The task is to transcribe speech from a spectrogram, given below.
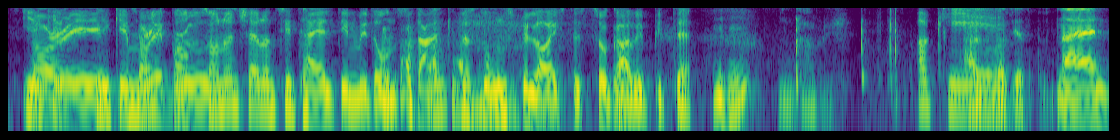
lassen? Ihr, sorry, ihr Gemüt sorry, braucht Bruce. Sonnenschein und sie teilt ihn mit uns. Danke, dass du uns beleuchtest. So, Gabi, bitte. Mhm. Unglaublich. Okay. Also was jetzt? Nein,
